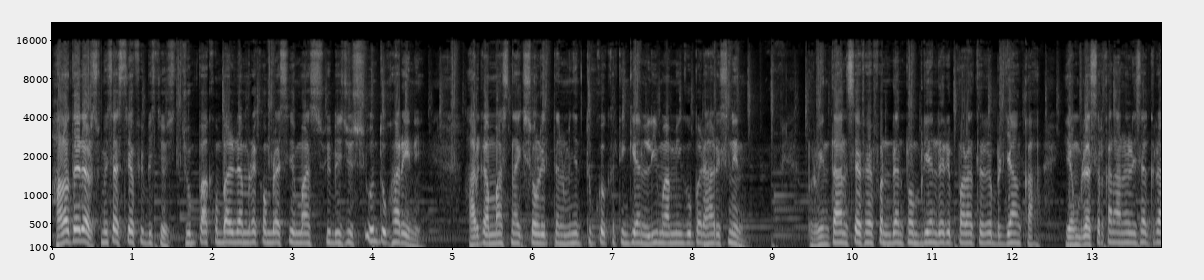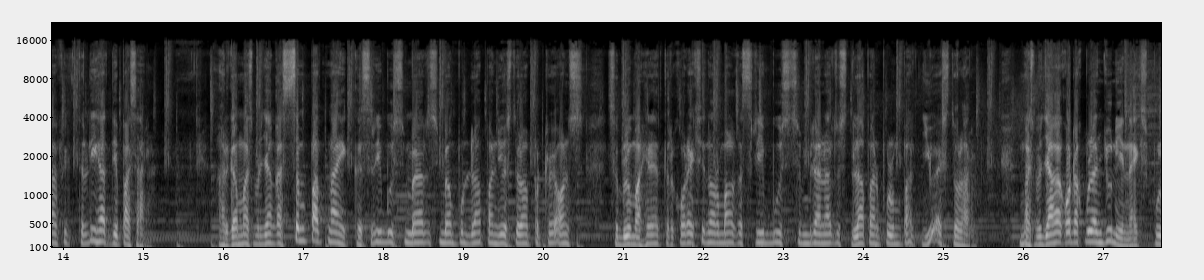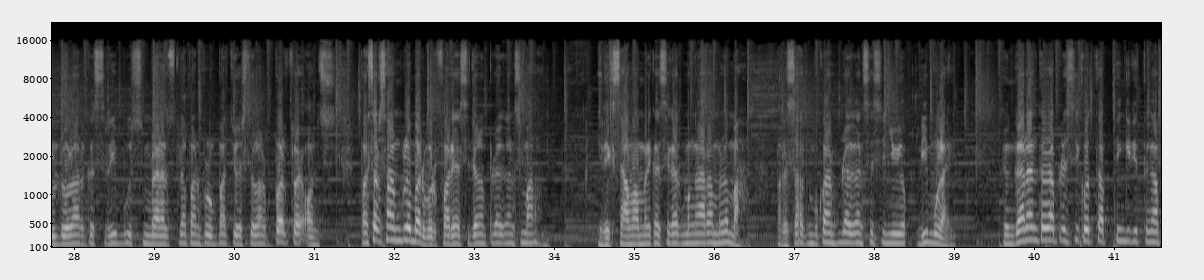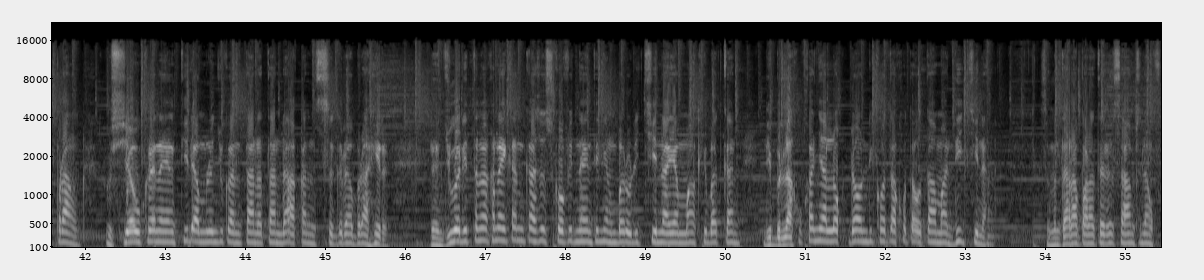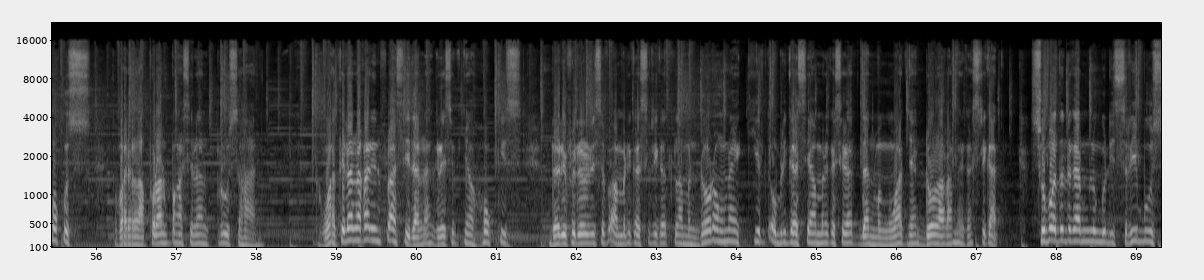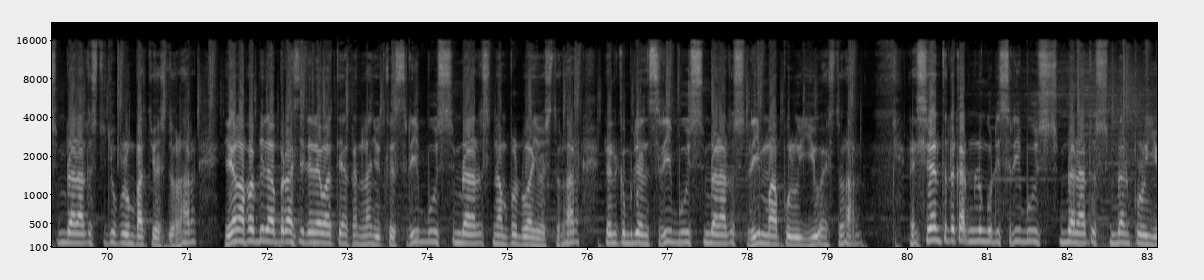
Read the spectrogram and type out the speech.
Halo traders, pemirsa setiap Fibis News. Jumpa kembali dalam rekomendasi emas Fibis News untuk hari ini. Harga emas naik solid dan menyentuh ke ketinggian 5 minggu pada hari Senin. Permintaan safe haven dan pembelian dari para trader berjangka yang berdasarkan analisa grafik terlihat di pasar. Harga emas berjangka sempat naik ke 1998 US dollar per troy ounce sebelum akhirnya terkoreksi normal ke 1984 US dollar. Emas berjangka kodak bulan Juni naik 10 dolar ke 1984 US dollar per troy ounce. Pasar saham global bervariasi dalam perdagangan semalam. Indeks saham Amerika Serikat mengarah melemah pada saat pembukaan perdagangan sesi New York dimulai. Genggaman terhadap risiko tetap tinggi di tengah perang Rusia-Ukraina yang tidak menunjukkan tanda-tanda akan segera berakhir dan juga di tengah kenaikan kasus COVID-19 yang baru di Cina yang mengakibatkan diberlakukannya lockdown di kota-kota utama di Cina. Sementara para trader saham sedang fokus kepada laporan penghasilan perusahaan. Kekhawatiran akan inflasi dan agresifnya hawkish dari Federal Reserve Amerika Serikat telah mendorong naik yield obligasi Amerika Serikat dan menguatnya dolar Amerika Serikat. Support terdekat menunggu di 1974 US dollar yang apabila berhasil dilewati akan lanjut ke 1962 US dollar dan kemudian 1950 US dollar. Resisten terdekat menunggu di 1990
